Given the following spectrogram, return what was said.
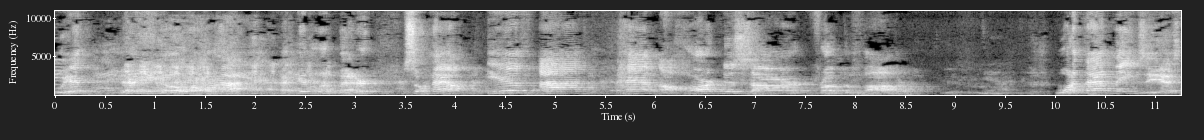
with there you go, all right. That a little better. So now, if I have a heart desire from the Father. What that means is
